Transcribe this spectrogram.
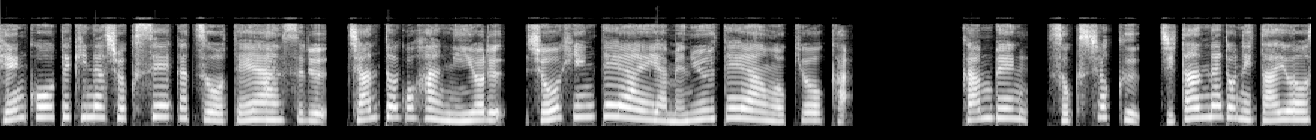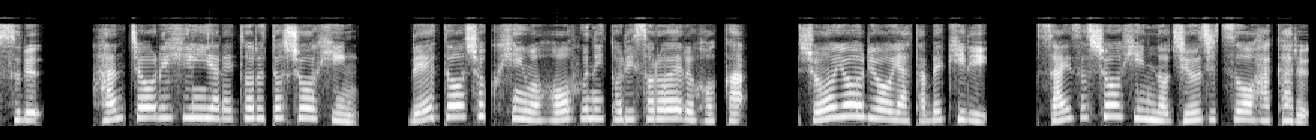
健康的な食生活を提案するちゃんとご飯による商品提案やメニュー提案を強化。簡便、即食、時短などに対応する、半調理品やレトルト商品、冷凍食品を豊富に取り揃えるほか、小容量や食べきり、サイズ商品の充実を図る。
